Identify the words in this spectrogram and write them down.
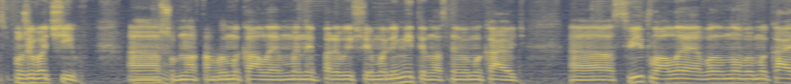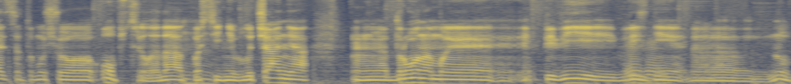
споживачів, щоб нас там вимикали. Ми не перевищуємо ліміти, в нас не вимикають. Е, Світло, але воно вимикається, тому що обстріли, да, постійні влучання дронами, FPV, в різні, е, ну,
